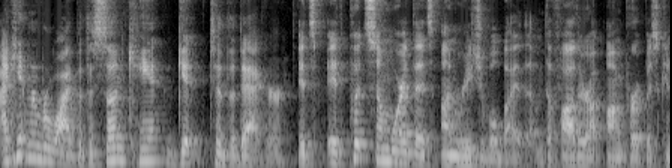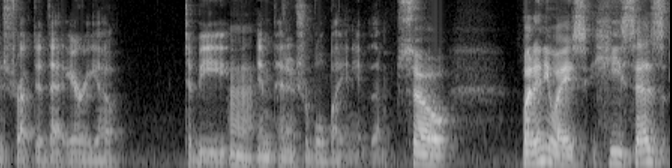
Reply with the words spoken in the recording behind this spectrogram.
I can't remember why, but the son can't get to the dagger. It's it's put somewhere that's unreachable by them. The father on purpose constructed that area to be Hmm. impenetrable by any of them. So, but anyways, he says,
